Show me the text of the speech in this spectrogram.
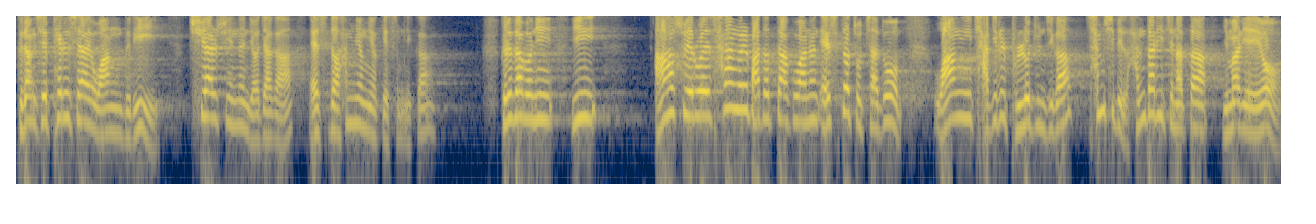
그 당시에 페르시아의 왕들이 취할 수 있는 여자가 에스더 한 명이었겠습니까? 그러다 보니 이 아하수에로의 사랑을 받았다고 하는 에스더조차도 왕이 자기를 불러준 지가 30일, 한 달이 지났다 이 말이에요.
